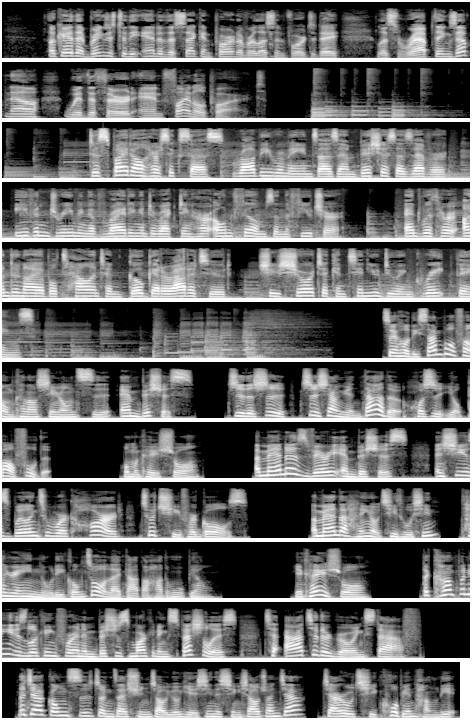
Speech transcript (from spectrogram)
Okay, that brings us to the end of the second part of our lesson for today. Let's wrap things up now with the third and final part. Despite all her success, Robbie remains as ambitious as ever, even dreaming of writing and directing her own films in the future. And with her undeniable talent and go getter attitude, she's sure to continue doing great things. 最后第三部分，我们看到形容词 ambitious，指的是志向远大的或是有抱负的。我们可以说，Amanda is very ambitious and she is willing to work hard to achieve her goals. Amanda 很有企图心，她愿意努力工作来达到她的目标。也可以说，The company is looking for an ambitious marketing specialist to add to their growing staff. 那家公司正在寻找有野心的行销专家，加入其扩编行列。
